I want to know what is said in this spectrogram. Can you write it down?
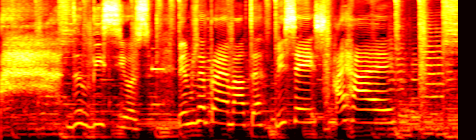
Ah, delicioso! Vemos na praia, malta. Vocês! Hi, hi!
